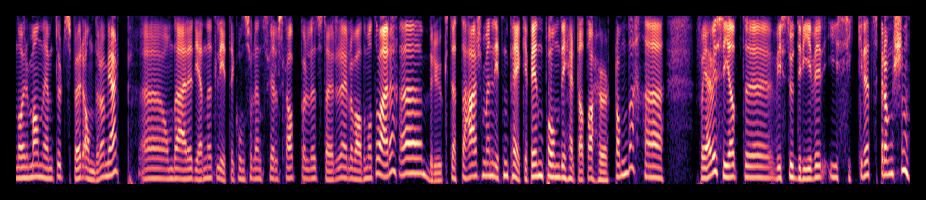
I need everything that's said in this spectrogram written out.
når man eventuelt spør andre om hjelp, uh, om det er et, igjen et lite konsulentselskap eller et større, eller hva det måtte være, uh, bruk dette her som en liten pekepinn på om de i hele tatt har hørt om det. Uh, for jeg vil si at hvis du driver i sikkerhetsbransjen,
